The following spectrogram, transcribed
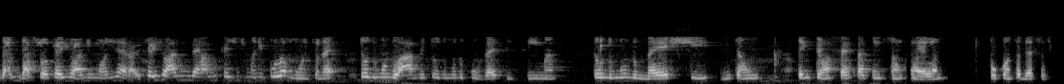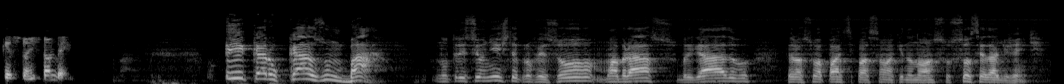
da, da sua feijoada de modo geral. E feijoada é algo que a gente manipula muito, né? Todo mundo abre, todo mundo conversa em cima, todo mundo mexe, então tem que ter uma certa atenção com ela por conta dessas questões também. Ícaro Cazumbá, nutricionista e professor, um abraço, obrigado pela sua participação aqui no nosso Sociedade Gente.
